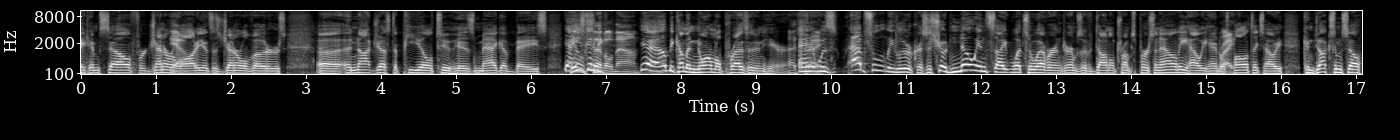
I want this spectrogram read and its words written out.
right. himself for general Yeah. audiences, general voters, uh, and not just appeal to his MAGA base. Yeah, He'll he's going to settle down. Yeah, he'll become a normal president here. That's and it was absolutely ludicrous. It showed no insight whatsoever in terms of Donald Trump's personality, how he handles Right. politics, how he conducts himself.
